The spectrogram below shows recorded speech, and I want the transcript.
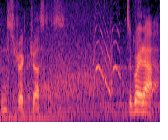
than strict justice. It's a great app.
